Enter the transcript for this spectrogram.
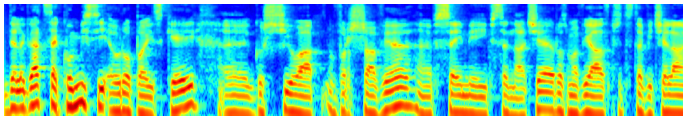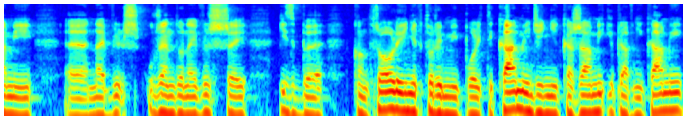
Delegacja Komisji Europejskiej e, gościła w Warszawie, e, w Sejmie i w Senacie. Rozmawiała z przedstawicielami e, Urzędu Najwyższej Izby Kontroli, niektórymi politykami, dziennikarzami i prawnikami,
